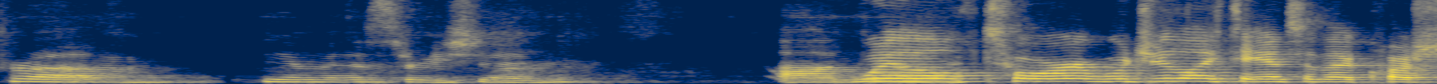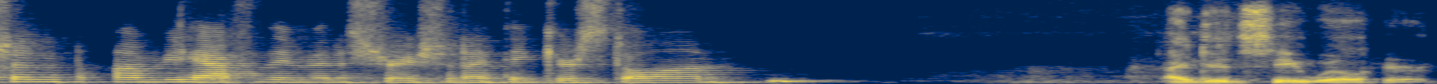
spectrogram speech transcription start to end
from the administration on. Will, Toor, would you like to answer that question on behalf of the administration? I think you're still on. I did see Will here.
